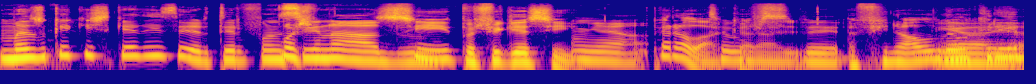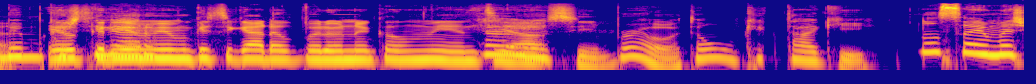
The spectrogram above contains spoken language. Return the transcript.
mas o que é que isto quer dizer? Ter funcionado. Sim, depois fiquei assim. Yeah, Espera lá, caralho. Afinal, Yeah, eu queria yeah. mesmo castigar. queria mesmo castigar, ele parou naquele momento. Yeah, yeah. assim, bro, então o que é que está aqui? Não sei, mas,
